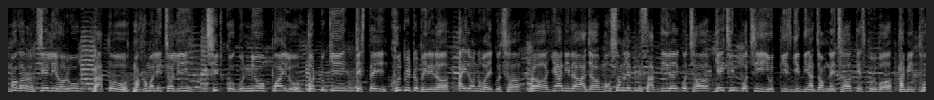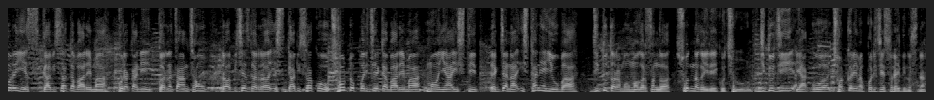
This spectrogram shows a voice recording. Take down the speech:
मगर चेलीहरू रातो मखमली चली छिटको गुन्यो पहेँलो पटुकी त्यस्तै खुर्पेटो भिरेर आइरहनु भएको छ र यहाँनिर आज मौसमले पनि साथ दिइरहेको छ। केही छिनपछि यो तिज गीत यहाँ जम्ने छ त्यस पूर्व हामी थोरै यस गाविसका बारेमा कुराकानी गर्न चाहन्छौँ र विशेष गरेर यस गाविसको छोटो परिचयका बारेमा म यहाँ स्थित एकजना स्थानीय युवा जितु तरमु मगरसँग सोध्न गइरहेको छु। जितुजी यहाँको छोटकरीमा परिचय सुनाइदिनुहोस् न।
